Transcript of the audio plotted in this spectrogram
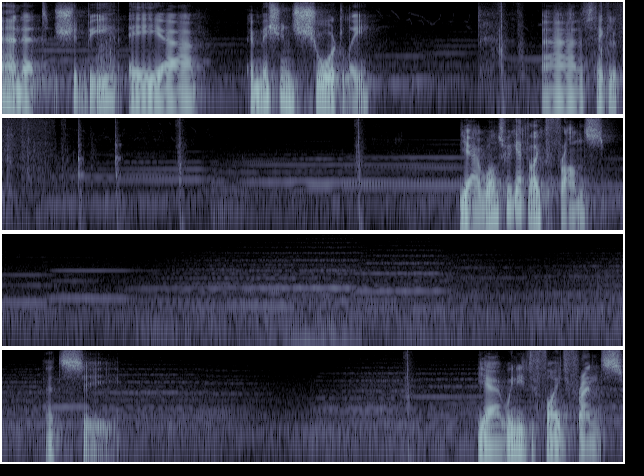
And that should be a, uh, a mission shortly. Uh, let's take a look. Yeah, once we get like France. Let's see. Yeah, we need to fight France.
